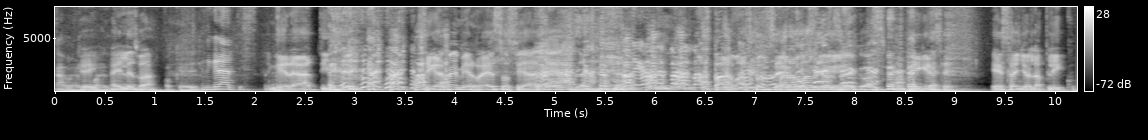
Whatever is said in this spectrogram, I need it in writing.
A ver, okay, ¿cuál? Ahí les va. Okay. Gratis. Gratis. Síganme en mis redes sociales. Síganme para más para consejos. Más consejos para más consejos. Fíjense, esa yo la aplico.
